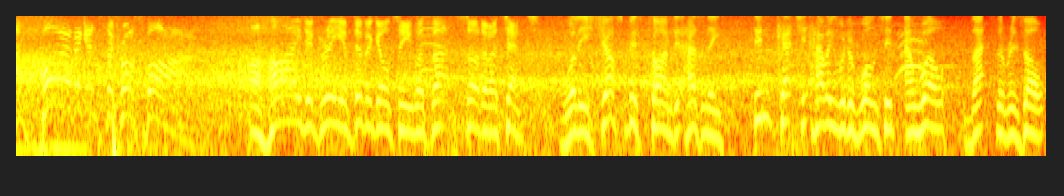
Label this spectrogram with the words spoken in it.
And fired against the crossbar! A high degree of difficulty with that sort of attempt. Well, he's just mistimed it, hasn't he? Didn't catch it how he would have wanted, and well, that's the result.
